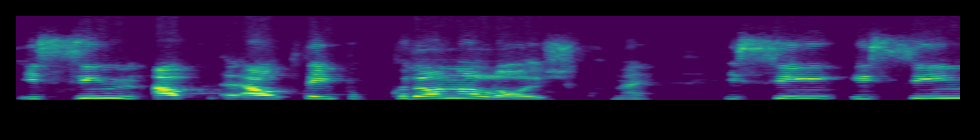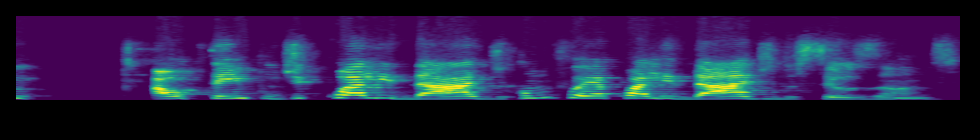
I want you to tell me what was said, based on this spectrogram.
e sim ao, ao tempo cronológico, né? E sim, e sim ao tempo de qualidade, como foi a qualidade dos seus anos,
